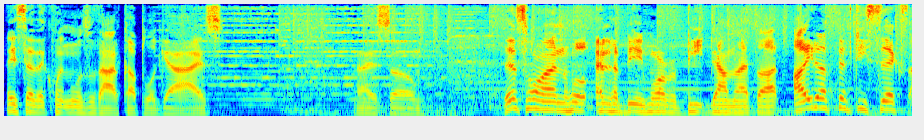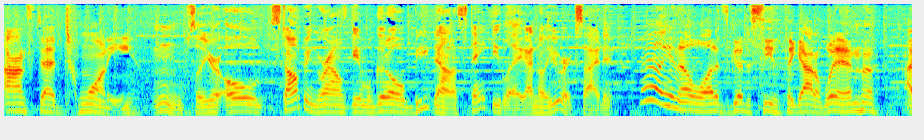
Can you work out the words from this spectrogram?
they said that Clinton was without a couple of guys. So this one will end up being more of a beatdown than I thought. Ida 56, Onsted 20. Mm, so your old stomping grounds gave him a good old beat down, a stanky leg. I know you were excited. Well, you know what? It's good to see that they got a win. I,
